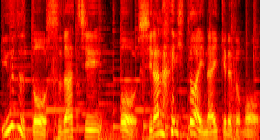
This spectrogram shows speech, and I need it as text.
柚子とすだちを知らない人はいないけれども、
